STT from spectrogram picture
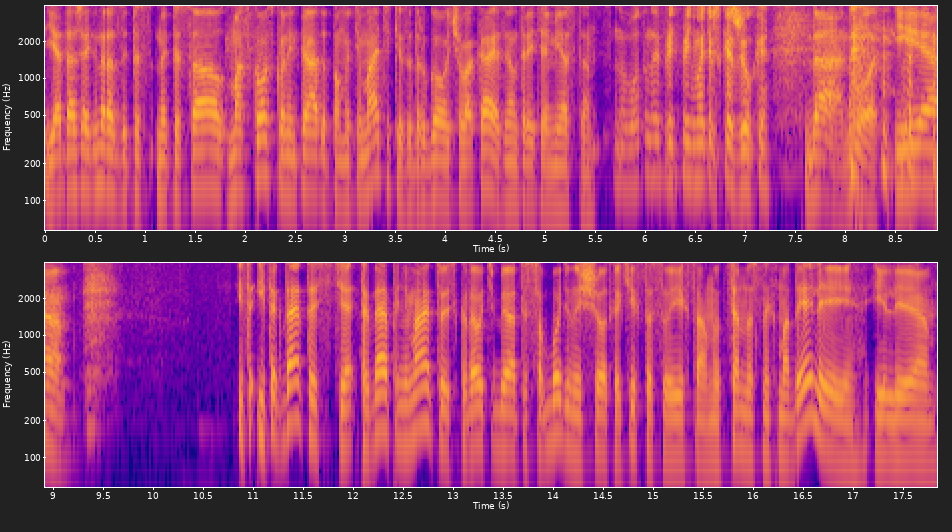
Я даже один раз запис... написал Московскую Олимпиаду по математике за другого чувака и занял третье место. Ну вот она и предпринимательская жилка. Да, ну вот. И э, и, и тогда, то есть, тогда я понимаю, то есть, когда у тебя ты свободен еще от каких-то своих там ну, ценностных моделей или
